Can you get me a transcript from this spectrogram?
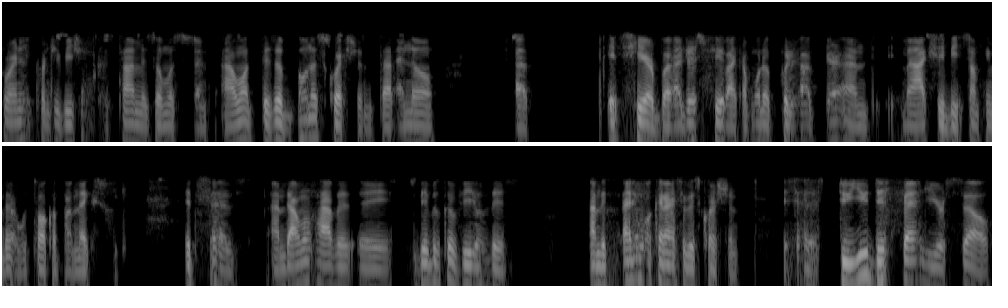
for any contribution, because time is almost spent, I want there's a bonus question that I know that it's here, but I just feel like I'm going to put it out there, and it may actually be something that we'll talk about next week. It says, and I want to have a, a biblical view of this, and anyone can answer this question. It says, Do you defend yourself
